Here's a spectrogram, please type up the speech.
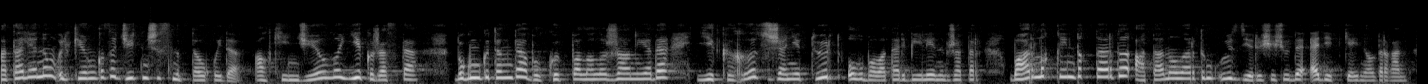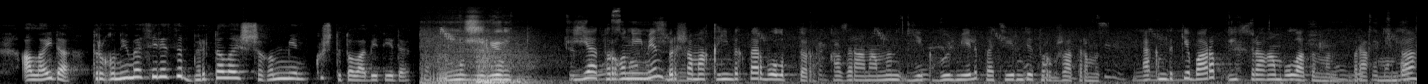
натальяның үлкен қызы жетінші сыныпта оқиды. Ал кенже ұлы екі жаста. Бүгінгі таңда бұл көп балалы жанұяда екі қыз және төрт ұл бала тәрбиеленіп жатыр. Барлық қиындықтарды ата аналардың өздері шешуді әдетке айналдырған. Алайда тұрғын үй мәселесі бірталай шығын мен күшті талап етеді. Мы живем иә тұрғын үймен біршама қиындықтар болып тұр. Қазір анамның екі бөлмелі пәтерінде тұрып жатырмыз. Әкімдікке барып үй сұраған болатынмын. Бірақ мұнда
